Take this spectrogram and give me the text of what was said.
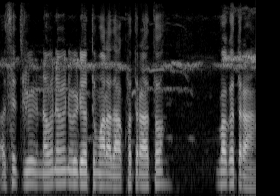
असेच नवनवीन व्हिडिओ तुम्हाला दाखवत राहतो. बघत राहा.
